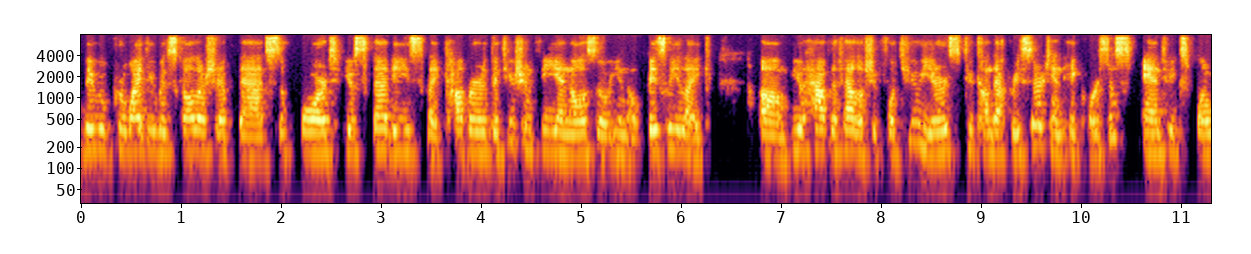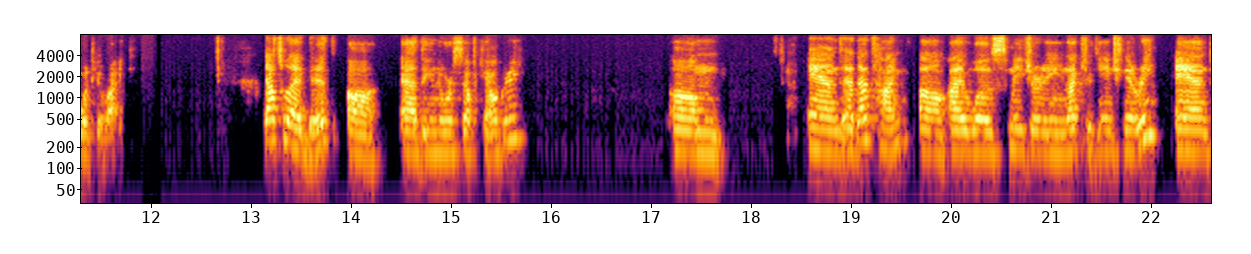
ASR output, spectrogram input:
They will provide you with scholarship that support your studies, like cover the tuition fee, and also, you know, basically like um, you have the fellowship for two years to conduct research and take courses and to explore what you like. That's what I did uh, at the University of Calgary. Um, And at that time, uh, I was majoring in electrical engineering and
